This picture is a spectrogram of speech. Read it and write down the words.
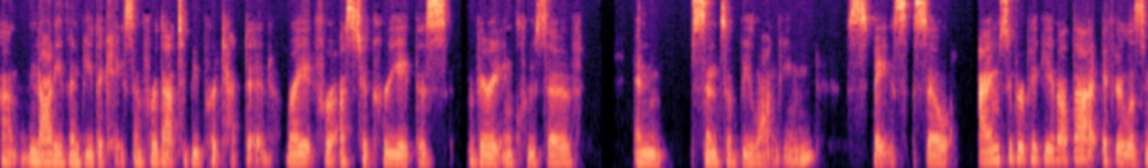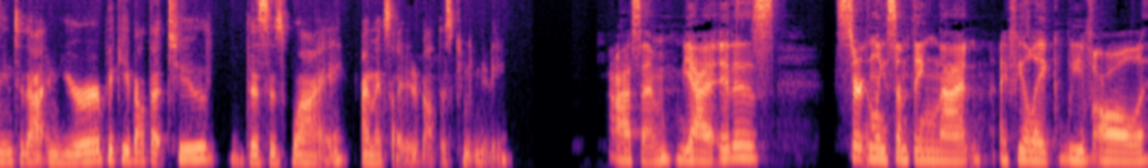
um, not even be the case and for that to be protected, right? For us to create this very inclusive and sense of belonging space. So I'm super picky about that. If you're listening to that and you're picky about that too, this is why I'm excited about this community. Awesome. Yeah, it is certainly something that I feel like we've all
